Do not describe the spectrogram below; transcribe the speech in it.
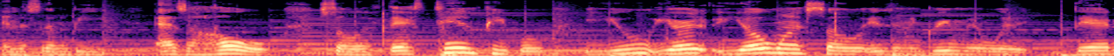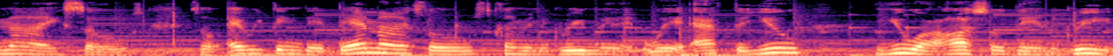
and it's gonna be as a whole. So if there's ten people, you your your one soul is in agreement with their nine souls. So everything that their nine souls come in agreement with after you, you are also then agree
